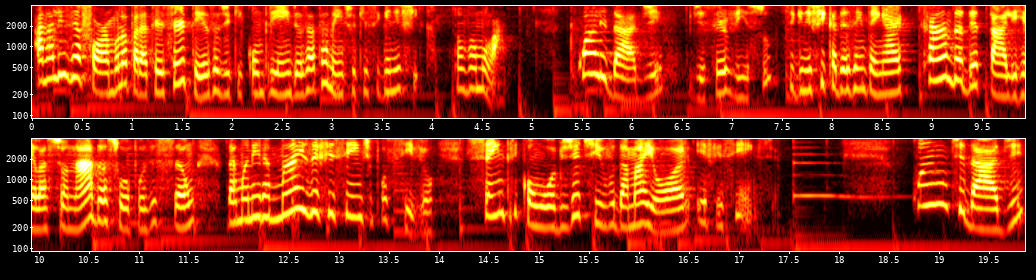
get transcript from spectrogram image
Analise a fórmula para ter certeza de que compreende exatamente o que significa. Então vamos lá. Qualidade de serviço significa desempenhar cada detalhe relacionado à sua posição da maneira mais eficiente possível, sempre com o objetivo da maior eficiência. Quantidade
